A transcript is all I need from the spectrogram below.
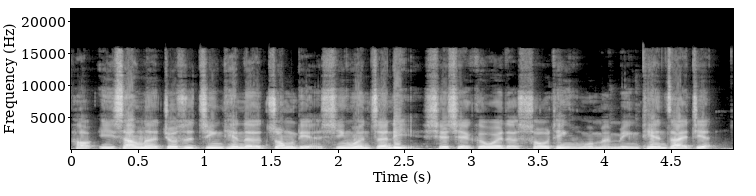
好，以上呢就是今天的重点新闻整理，谢谢各位的收听，我们明天再见。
